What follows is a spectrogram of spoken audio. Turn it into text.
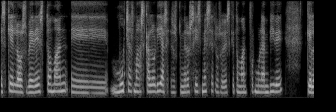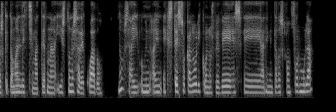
es que los bebés toman eh, muchas más calorías esos primeros seis meses, los bebés que toman fórmula en vive, que los que toman leche materna. Y esto no es adecuado. ¿no? O sea, hay un, hay un exceso calórico en los bebés eh, alimentados con fórmula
